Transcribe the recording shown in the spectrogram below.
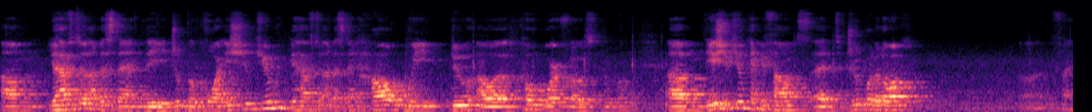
Um, you have to understand the Drupal core issue queue. You have to understand how we do our code workflows in Drupal. Um, the issue queue can be found at drupal.org. Uh,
